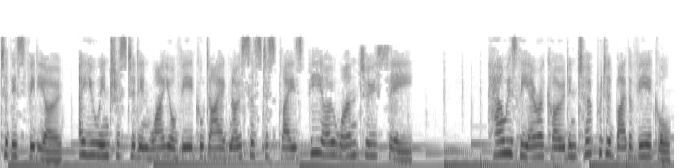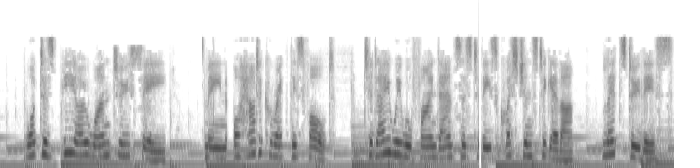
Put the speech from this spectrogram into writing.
to this video. Are you interested in why your vehicle diagnosis displays P012C? How is the error code interpreted by the vehicle? What does P012C mean, or how to correct this fault? Today we will find answers to these questions together. Let's do this.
